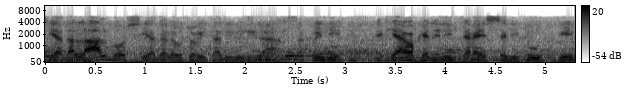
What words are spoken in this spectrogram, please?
sia dall'albo sia dalle autorità di vigilanza. Quindi è chiaro che nell'interesse di tutti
